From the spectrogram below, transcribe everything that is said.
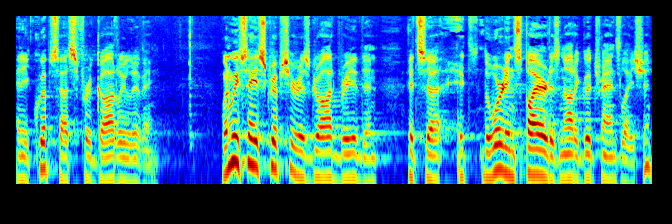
and equips us for godly living. When we say Scripture is God breathed, and it's, uh, it's, the word inspired is not a good translation.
